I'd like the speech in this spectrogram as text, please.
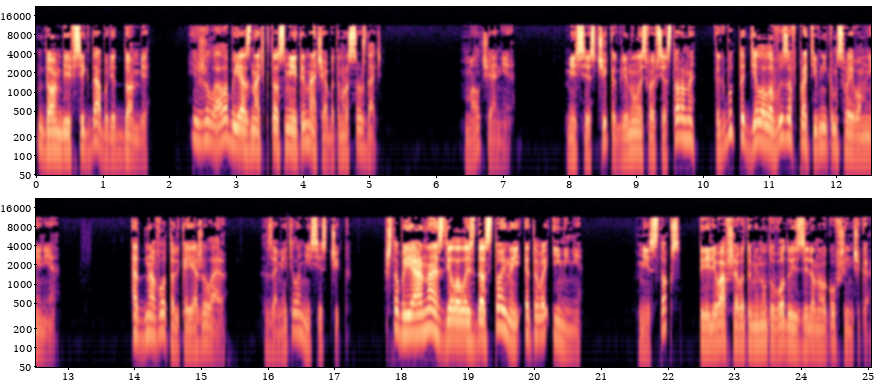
Домби всегда будет Домби. И желала бы я знать, кто смеет иначе об этом рассуждать. Молчание. Миссис Чик оглянулась во все стороны, как будто делала вызов противникам своего мнения. «Одного только я желаю», — заметила миссис Чик. «Чтобы и она сделалась достойной этого имени». Мисс Токс, переливавшая в эту минуту воду из зеленого кувшинчика,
